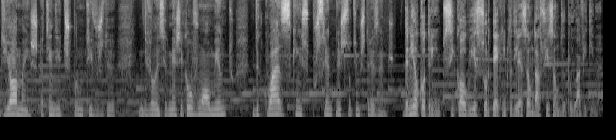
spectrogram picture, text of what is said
de homens atendidos por motivos de, de violência doméstica, houve um aumento de quase 15% nestes últimos três anos. Daniel Cotrim, psicólogo e assessor técnico da direção da Associação de Apoio à Vítima.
